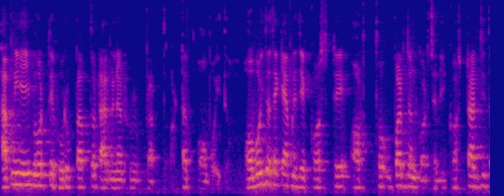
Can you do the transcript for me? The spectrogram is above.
আপনি এই মুহূর্তে হুরুপ্রাপ্ত, টার্মিনাল হুরুপ্রাপ্ত, অর্থাৎ অবৈধ। অবৈধ থেকে আপনি যে কষ্টে অর্থ উপার্জন করছেন, এই কষ্টার্জিত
